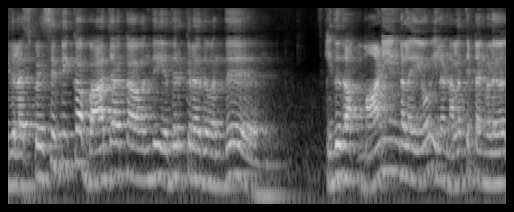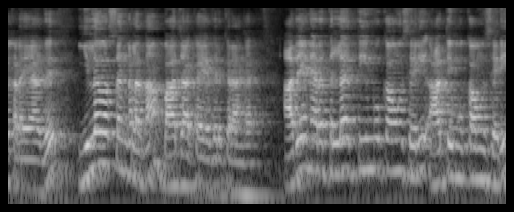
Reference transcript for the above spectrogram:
இதுல ஸ்பெசிஃபிக்காக பாஜக வந்து எதிர்க்கிறது வந்து இதுதான். மானியங்களையோ இல்லை நலத்திட்டங்களையோ கிடையாது. இலவசங்களை தான் பாஜக எதிர்க்கிறாங்க. அதே நேரத்தில் திமுகவும் சரி அதிமுகவும் சரி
